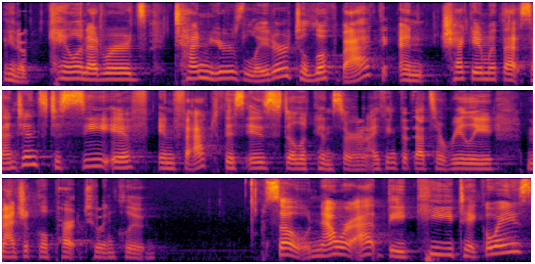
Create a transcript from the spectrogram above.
you know, Kaylin Edwards 10 years later to look back and check in with that sentence to see if, in fact, this is still a concern. I think that that's a really magical part to include. So now we're at the key takeaways.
